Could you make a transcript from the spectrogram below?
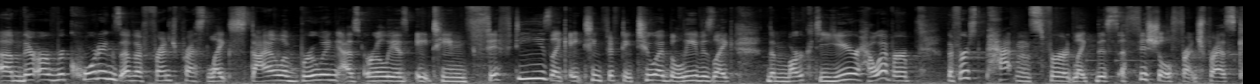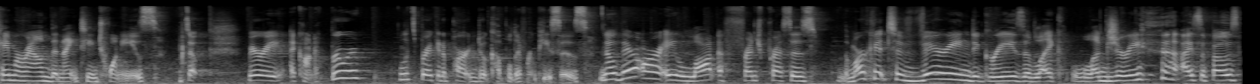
Um, there are recordings of a French press like style of brewing as early as 1850s, like 1852, I believe is like the marked year. However, the first patents for like this official French press came around the 1920s. So very iconic brewer. Let's break it apart into a couple different pieces. Now there are a lot of French presses on the market to varying degrees of like luxury, I suppose.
